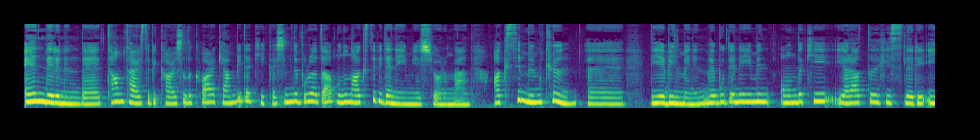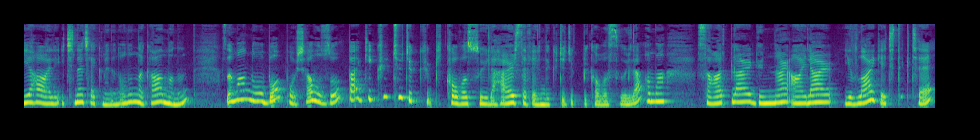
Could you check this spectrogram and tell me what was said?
en derininde tam tersi bir karşılık varken bir dakika şimdi burada bunun aksi bir deneyim yaşıyorum ben. Aksi mümkün. E, diyebilmenin ve bu deneyimin ondaki yarattığı hisleri, iyi hali içine çekmenin, onunla kalmanın zamanla o bomboş havuzu belki küçücük bir kova suyla her seferinde küçücük bir kova suyla ama saatler, günler, aylar, yıllar geçtikçe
